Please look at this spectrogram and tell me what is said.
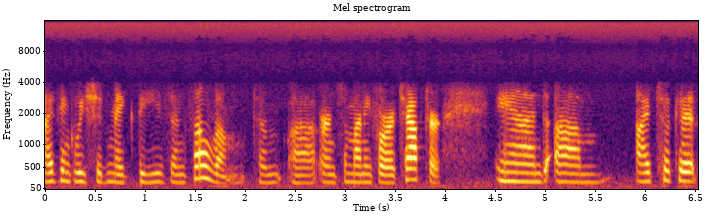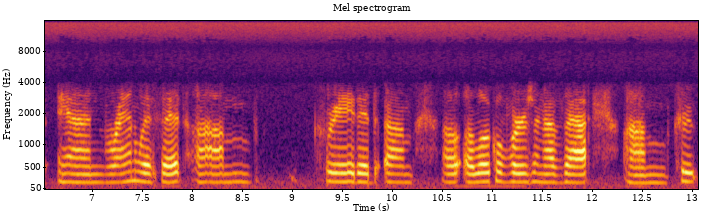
"I think we should make these and sell them to uh, earn some money for our chapter." And um, I took it and ran with it, um, created um, a, a local version of that, um, cr-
